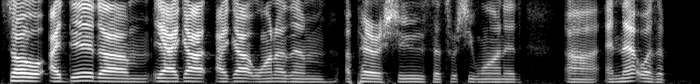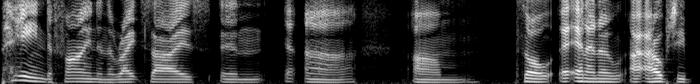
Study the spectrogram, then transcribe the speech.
So I did. Um, yeah, I got I got one of them a pair of shoes. That's what she wanted, uh, and that was a pain to find in the right size. And uh, um, so and I know I, I hope she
